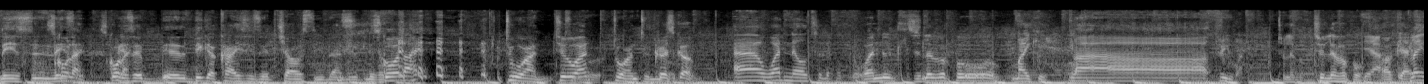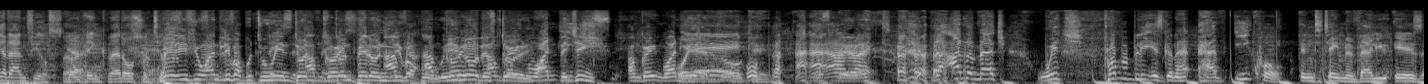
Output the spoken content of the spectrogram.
There's, there's, Scoreline, scoreline. there's a, a bigger crisis at Chelsea than at Liverpool. Scoreline. Two one. Two one? Two one to Chris, Liverpool. go. Uh, 1 0 to Liverpool. One nil to Liverpool. Mikey. Uh, 3 1. To Liverpool. To Liverpool. Yeah, Okay. they're playing at Anfield, so Yeah. I think that also But if you want Liverpool to win, don't I'm don't bet on I'm Liverpool. I'm you know the I'm story. going one the each. jinx. I'm going one. each. yeah. Okay. All right. the other match, which probably is going to have equal entertainment value, is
